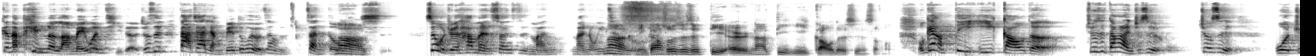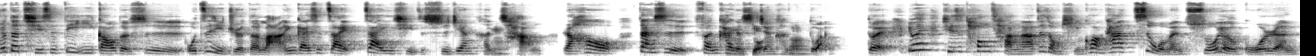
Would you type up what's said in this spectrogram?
跟他拼了啦，没问题的，就是大家两边都会有这样的战斗意识。所以我觉得他们算是蛮蛮容易。那你刚说这是第二，那第一高的是什么？我跟你讲，第一高的就是当然就是就是，我觉得其实第一高的是我自己觉得啦，应该是在在一起的时间很长，然后但是分开的时间很短。对，因为其实通常啊，这种情况它是我们所有国人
